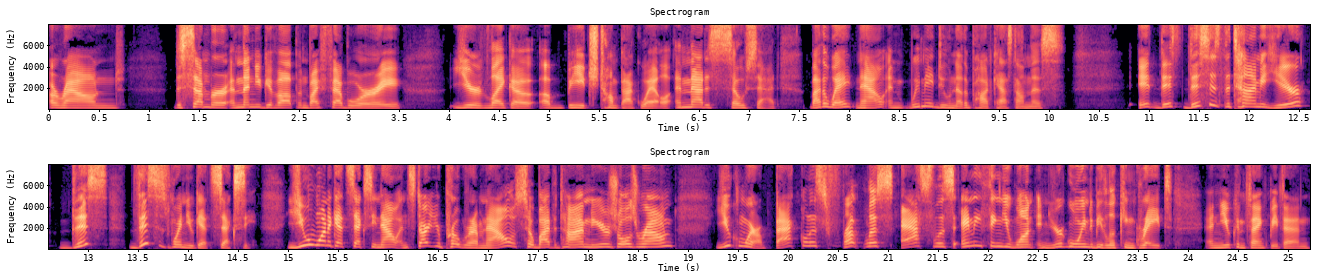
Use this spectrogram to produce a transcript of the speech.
around December, and then you give up, and by February you're like a, a beached humpback whale, and that is so sad. By the way, now, and we may do another podcast on this it this this is the time of year. This this is when you get sexy. You want to get sexy now and start your program now. So by the time New Year's rolls around, you can wear a backless, frontless, assless, anything you want, and you're going to be looking great. And you can thank me then.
